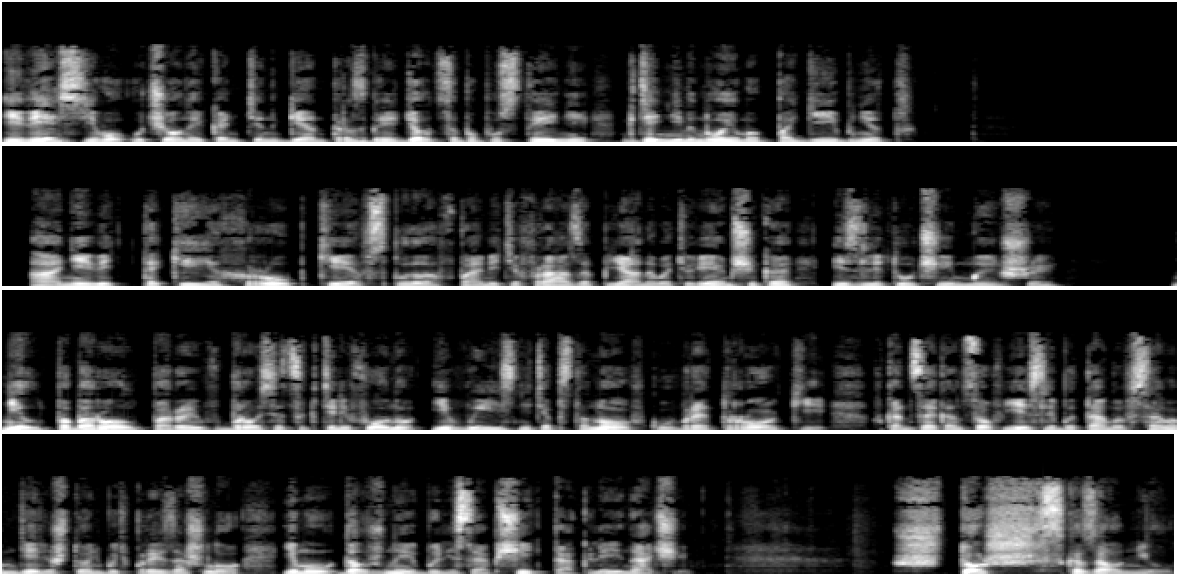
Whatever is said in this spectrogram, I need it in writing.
и весь его ученый контингент разбредется по пустыне, где неминуемо погибнет. «А они ведь такие хрупкие!» — всплыла в памяти фраза пьяного тюремщика из «Летучей мыши». Нил поборол порыв броситься к телефону и выяснить обстановку в Ред-Рокки. В конце концов, если бы там и в самом деле что-нибудь произошло, ему должны были сообщить так или иначе. «Что ж», — сказал Нил,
